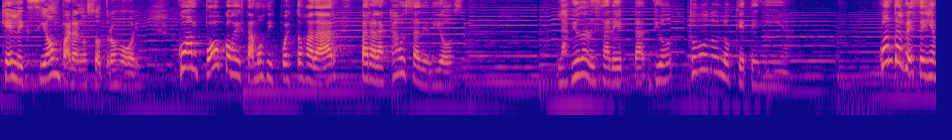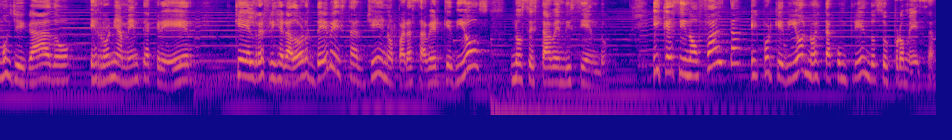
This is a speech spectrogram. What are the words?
Qué lección para nosotros hoy. Cuán pocos estamos dispuestos a dar para la causa de Dios la viuda de Sarepta dio todo lo que tenía. ¿Cuántas veces hemos llegado erróneamente a creer que el refrigerador debe estar lleno para saber que Dios nos está bendiciendo? Y que si nos falta es porque Dios no está cumpliendo sus promesas.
